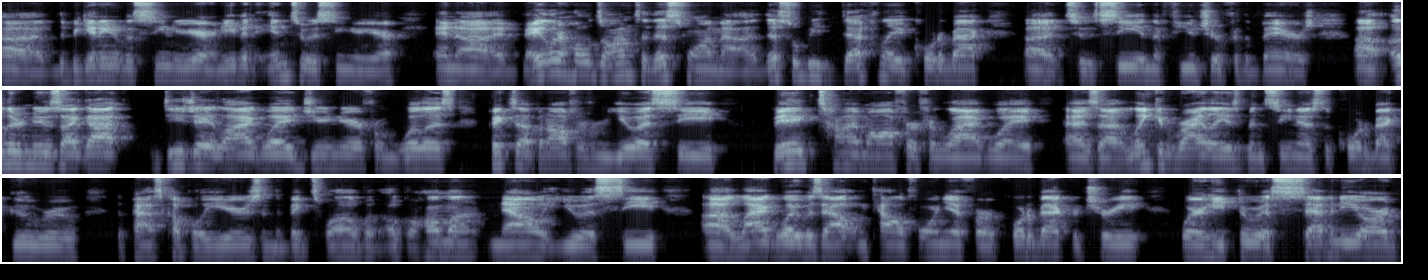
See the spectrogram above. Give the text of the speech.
uh, the beginning of a senior year and even into a senior year. And uh, if Baylor holds on to this one, uh, this will be definitely a quarterback uh, to see in the future for the Bears. Uh, other news I got DJ Lagway Jr. from Willis picked up an offer from USC big time offer for Lagway as uh, Lincoln Riley has been seen as the quarterback guru the past couple of years in the Big 12 with Oklahoma, now at USC. Uh, Lagway was out in California for a quarterback retreat where he threw a 70 yard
